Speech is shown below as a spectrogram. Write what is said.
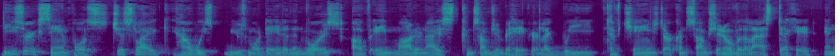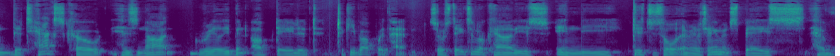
These are examples, just like how we use more data than voice, of a modernized consumption behavior. Like we have changed our consumption over the last decade, and the tax code has not really been updated to keep up with that. So states and localities in the digital entertainment space have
